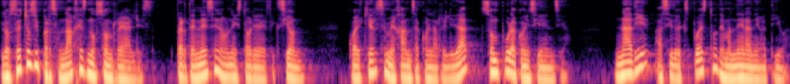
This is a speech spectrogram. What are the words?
Los hechos y personajes no son reales, pertenecen a una historia de ficción. Cualquier semejanza con la realidad son pura coincidencia. Nadie ha sido expuesto de manera negativa.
